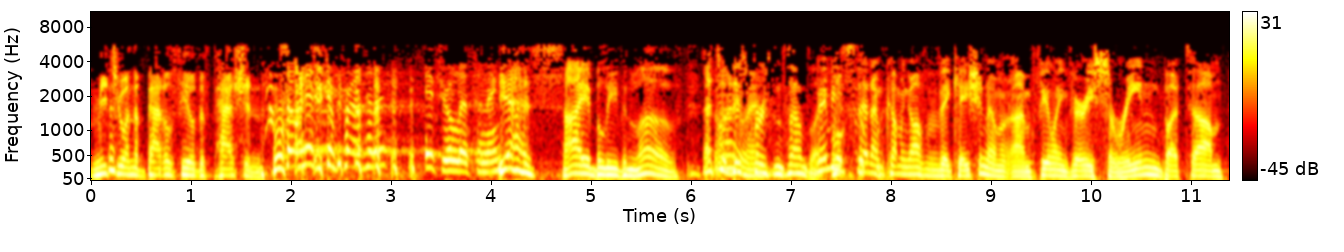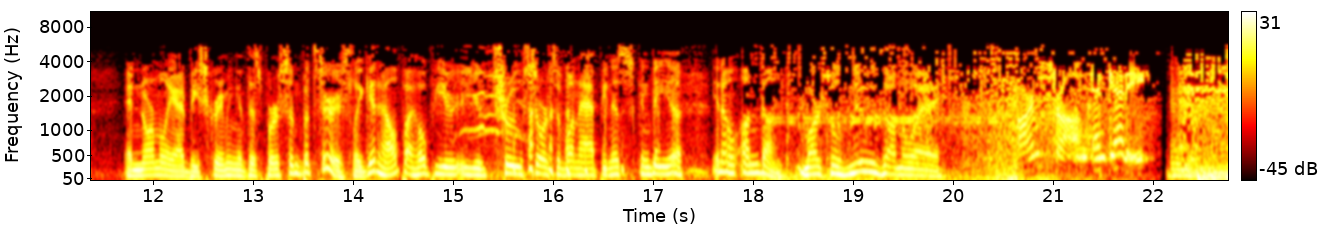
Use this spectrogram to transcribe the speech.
Meet you on the battlefield of passion. So, Mr. President, if you're listening, Yes, I believe in love. That's So what this person sounds like. Maybe it's that I'm coming off of vacation. I'm, I'm feeling very serene, but um, and normally I'd be screaming at this person. But seriously, get help. I hope you, your true source of unhappiness can be, uh, you know, undone. Marshall's news on the way. Armstrong and Getty.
